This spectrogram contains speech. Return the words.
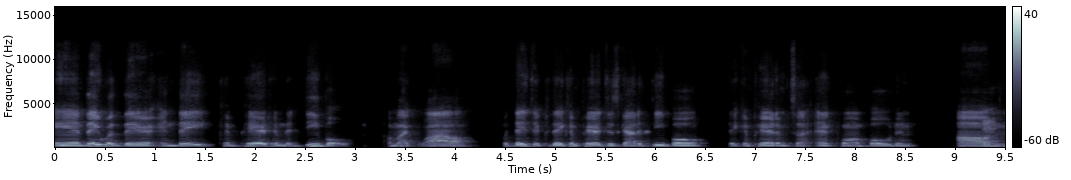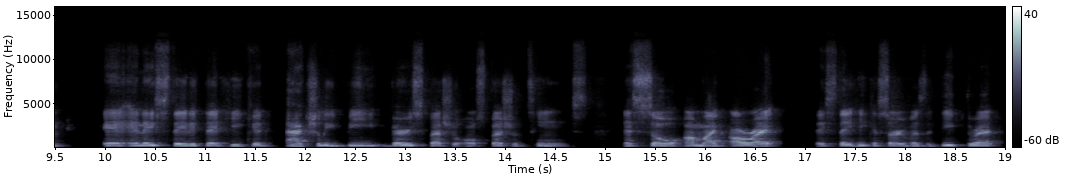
And they were there and they compared him to Deebo. I'm like, wow. But they they compared this guy to Deebo they compared him to Anquan Boldin. Um, and, and, they stated that he could actually be very special on special teams. And so I'm like, all right. They state he can serve as a deep threat.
